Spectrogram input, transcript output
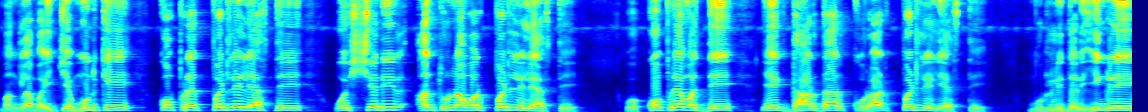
मंगलाबाईचे मुंडके कोपऱ्यात पडलेले असते. व शरीर अंथरुणावर पडलेले असते व कोपऱ्यामध्ये एक धारदार कुऱ्हाड पडलेली असते. मुरलीधर इंगळे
